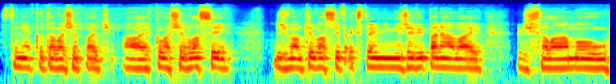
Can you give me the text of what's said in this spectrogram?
Stejně jako ta vaše pleť a jako vaše vlasy. Když vám ty vlasy v extrémní míře vypadávají, když se lámou,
